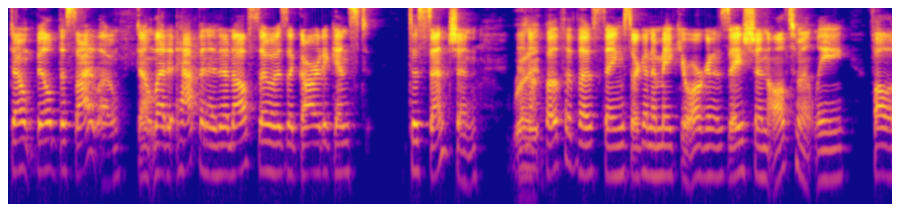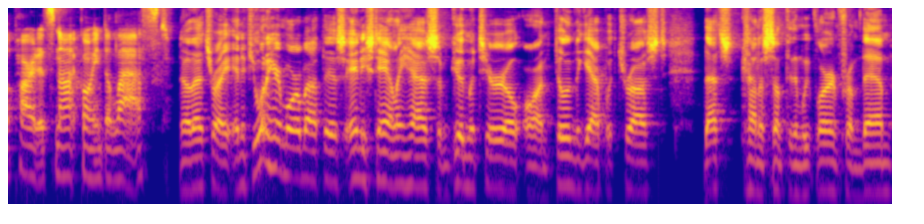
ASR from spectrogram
don't build the silo. Don't let it happen. And it also is a guard against dissension. Right. And both of those things are going to make your organization ultimately fall apart. It's not going to last. No, that's right. And if you want to hear more about this, Andy Stanley has some good material on filling the gap with trust. That's kind of something that we've learned from them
